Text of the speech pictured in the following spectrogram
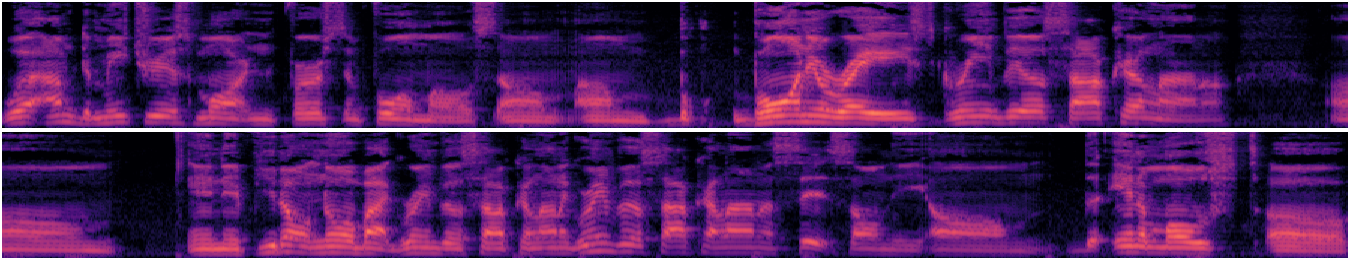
Well, I'm Demetrius Martin, first and foremost. Um, I'm b- born and raised Greenville, South Carolina. Um, and if you don't know about Greenville, South Carolina, Greenville, South Carolina sits on the um the innermost uh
